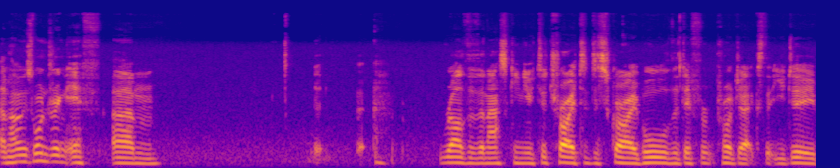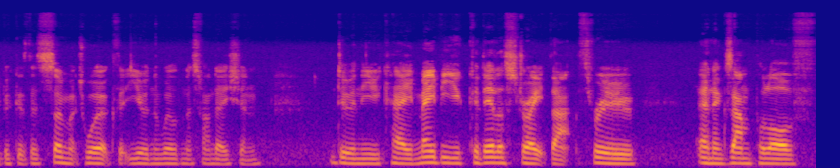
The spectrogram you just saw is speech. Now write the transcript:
and I was wondering if, um, rather than asking you to try to describe all the different projects that you do, because there's so much work that you and the Wilderness Foundation do in the UK, maybe you could illustrate that through an example of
